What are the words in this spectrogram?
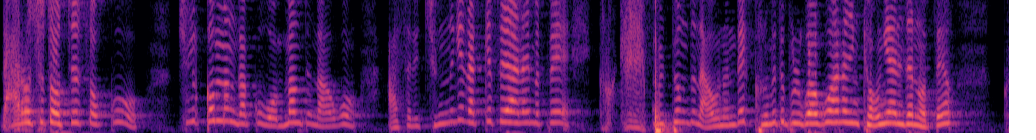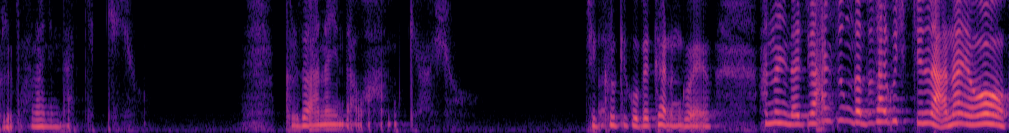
나로서도 어쩔 수 없고 줄 것만 갖고 원망도 나오고 아싸리 죽는 게 낫겠어요 하나님 앞에 그렇게 불평도 나오는데 그럼에도 불구하고 하나님 경외하는 자는 어때요? 그래도 하나님 나 지키셔. 그래도 하나님 나와 함께 하셔. 지금 그렇게 고백하는 거예요. 하나님 나 지금 한순간도 살고 싶지는 않아요.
